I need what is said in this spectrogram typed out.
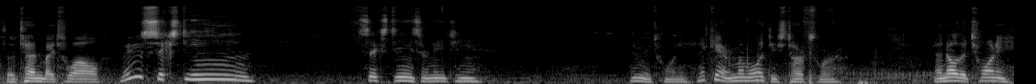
so 10 by 12. Maybe 16. 16, 17, 18. Maybe 20. I can't remember what these tarps were. I know they're 20.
